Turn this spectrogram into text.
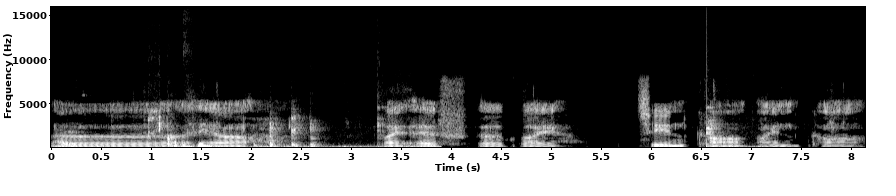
Äh, Kopfweh. ja. Bei 11, äh, bei 10k, 1k.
